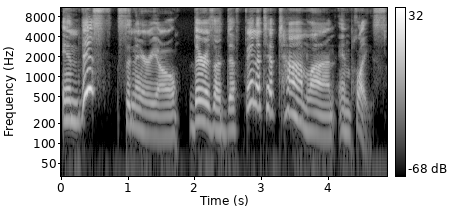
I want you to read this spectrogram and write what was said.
In this scenario, there is a definitive timeline in place.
